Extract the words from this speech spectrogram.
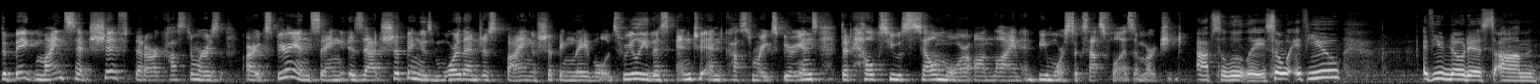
the big mindset shift that our customers are experiencing is that shipping is more than just buying a shipping label. It's really this end to end customer experience that helps you sell more online and be more successful as a merchant. Absolutely. So if you if you notice, um,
